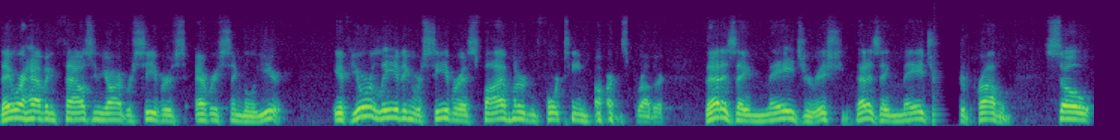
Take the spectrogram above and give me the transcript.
they were having thousand-yard receivers every single year. If your leading receiver has 514 yards, brother, that is a major issue. That is a major problem. So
